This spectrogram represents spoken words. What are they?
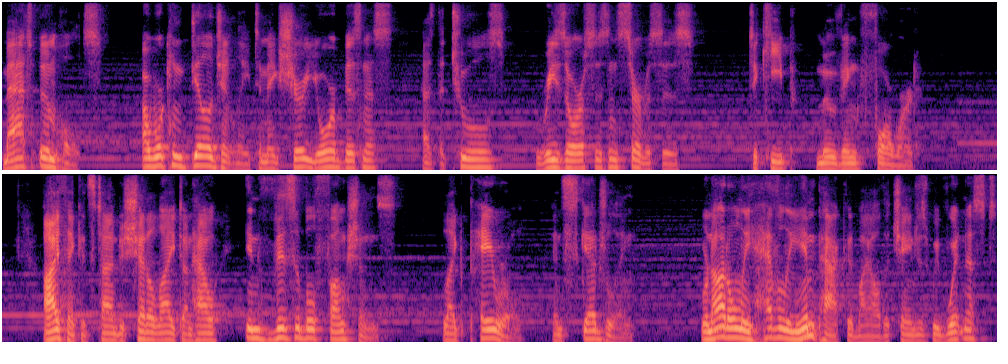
Matt Umholtz, are working diligently to make sure your business has the tools, resources, and services to keep moving forward. I think it's time to shed a light on how invisible functions like payroll and scheduling were not only heavily impacted by all the changes we've witnessed,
